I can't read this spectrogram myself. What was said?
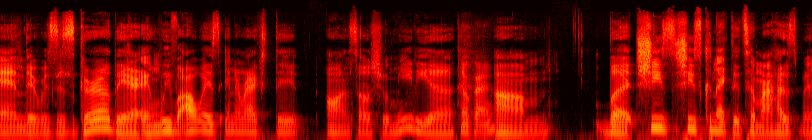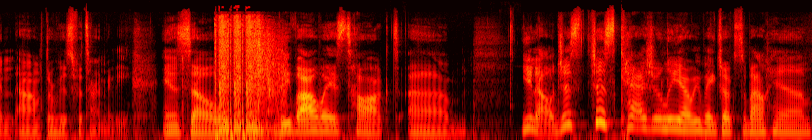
and there was this girl there, and we've always interacted on social media. Okay. Um, but she's she's connected to my husband um, through his fraternity, and so we've always talked. Um, you know, just just casually, or we make jokes about him,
